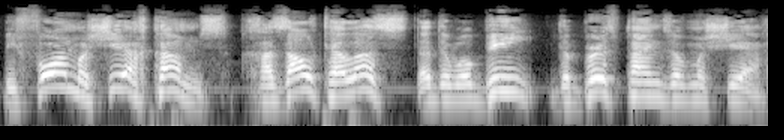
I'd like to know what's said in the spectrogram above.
Before Moshiach comes, Chazal tell us that there will be the birth pangs of Moshiach.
